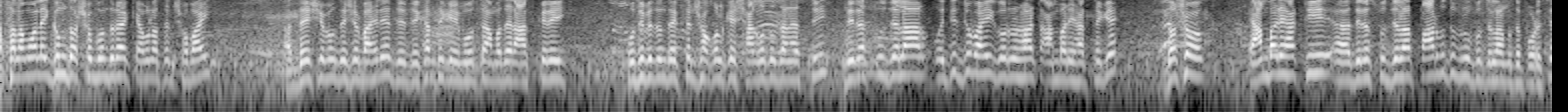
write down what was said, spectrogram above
আসসালামু আলাইকুম দর্শক বন্ধুরা কেমন আছেন সবাই? আর দেশ এবং দেশের বাইরে যে যেখান থেকে এই মুহূর্তে আমাদের আজকের এই প্রতিবেদন দেখছেন সকলকে স্বাগত জানাচ্ছি। দিনাজপুর জেলার ঐতিহ্যবাহী গরুর হাট আমবাড়ি হাট থেকে। দর্শক এই আমবাড়ি হাটটি আহ, দিনাজপুর জেলার পার্বতীপুর উপজেলার মধ্যে পড়েছে।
